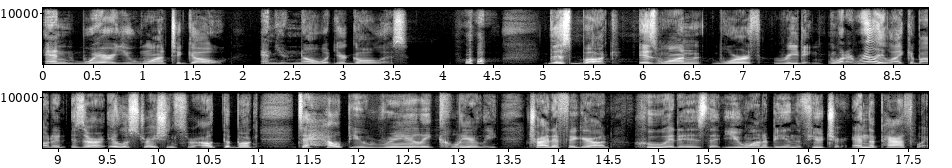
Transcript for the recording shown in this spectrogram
and where you want to go. And you know what your goal is. this book is one worth reading. And what I really like about it is there are illustrations throughout the book to help you really clearly try to figure out who it is that you want to be in the future and the pathway.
